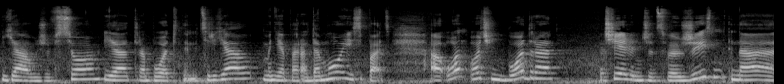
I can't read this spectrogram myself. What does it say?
я уже все, я отработанный материал, мне пора домой и спать. А он очень бодро челленджит свою жизнь на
